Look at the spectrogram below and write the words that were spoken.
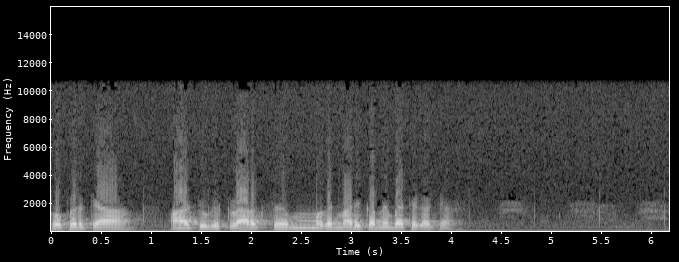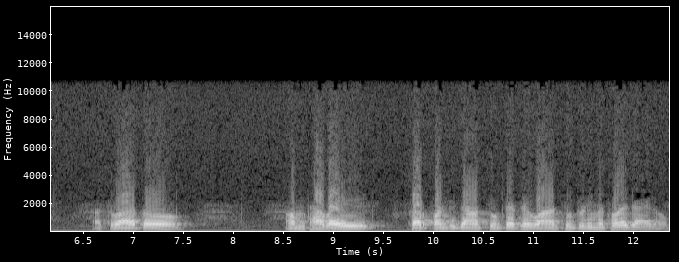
तो फिर क्या आरटीओ के क्लार्क से मगजमारी करने बैठेगा क्या? अथवा तो हम था भाई सरपंच जहाँ चुनते थे, वहाँ चुनटनी में थोड़े जाएगा वो।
